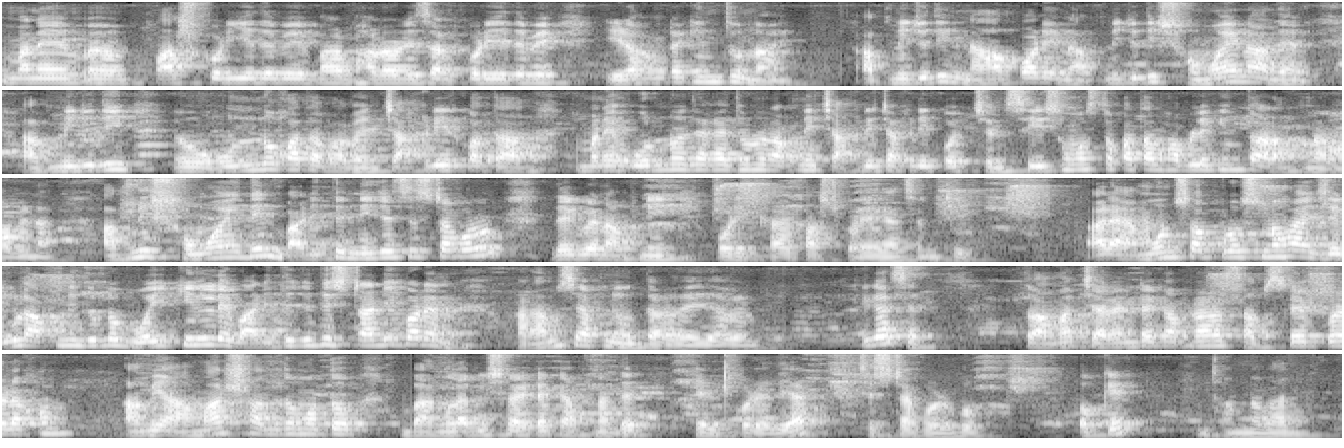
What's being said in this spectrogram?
মানে পাশ করিয়ে দেবে বা ভালো রেজাল্ট করিয়ে দেবে, এরকমটা কিন্তু নয়। আপনি যদি না পড়েন, আপনি যদি সময় না দেন, আপনি যদি অন্য কথা ভাবেন, চাকরির কথা মানে অন্য জায়গায় ধরুন আপনি চাকরি চাকরি করছেন, সেই সমস্ত কথা ভাবলে কিন্তু আর আপনার হবে না। আপনি সময় দিন, বাড়িতে নিজে চেষ্টা করুন, দেখবেন আপনি পরীক্ষায় পাশ করে গেছেন ঠিক। আর এমন সব প্রশ্ন হয় যেগুলো আপনি দুটো বই কিনলে, বাড়িতে যদি স্টাডি করেন, আরামসে আপনি উদ্ধার হয়ে যাবেন। ঠিক আছে? তো আমার চ্যানেলটাকে আপনারা সাবস্ক্রাইব করে রাখুন। আমি আমার সাধ্য মতো বাংলা বিষয়টাকে আপনাদের হেল্প করে দেওয়ার চেষ্টা করব। ওকে ধন্যবাদ।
